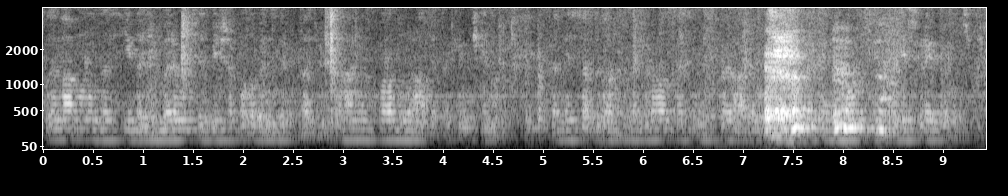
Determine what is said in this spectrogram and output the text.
пленарному засіданні бере участь більше половини депутатів загального складу ради. Таким чином, 52 позачергова сесія міської ради відкритою.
